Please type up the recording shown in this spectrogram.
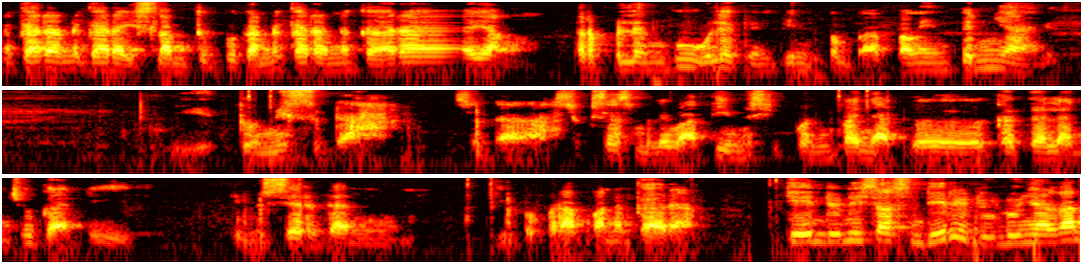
negara-negara Islam itu bukan negara-negara yang terbelenggu oleh pemimpin pemimpinnya gitu. Tunis sudah sudah sukses melewati meskipun banyak kegagalan juga di, di Mesir dan di beberapa negara. Di Indonesia sendiri dulunya kan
